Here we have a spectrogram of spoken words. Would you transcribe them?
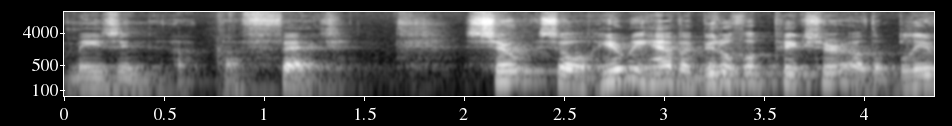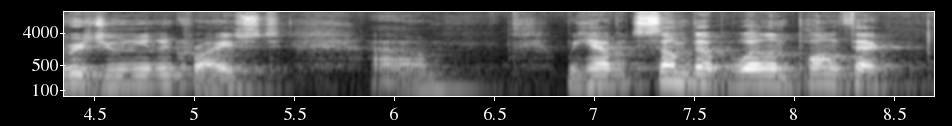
amazing uh, effect. So so here we have a beautiful picture of the believers' union in Christ. Um, we have it summed up well in Paul. In fact,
